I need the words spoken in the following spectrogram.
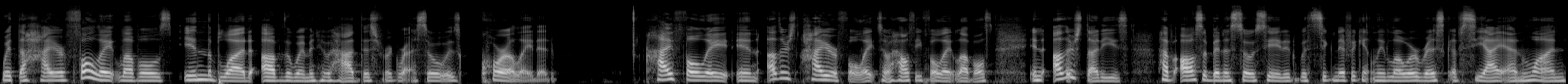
with the higher folate levels in the blood of the women who had this regress. So it was correlated high folate in others higher folate so healthy folate levels in other studies have also been associated with significantly lower risk of CIN1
